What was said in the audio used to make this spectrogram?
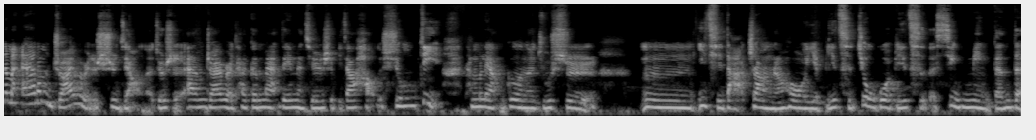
那么 Adam Driver 的视角呢，就是 Adam Driver 他跟 Matt Damon 其实是比较好的兄弟，他们两个呢就是嗯一起打仗，然后也彼此救过彼此的性命等等。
